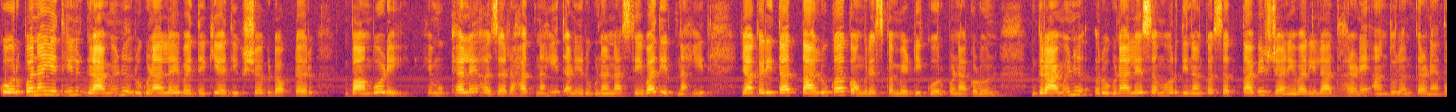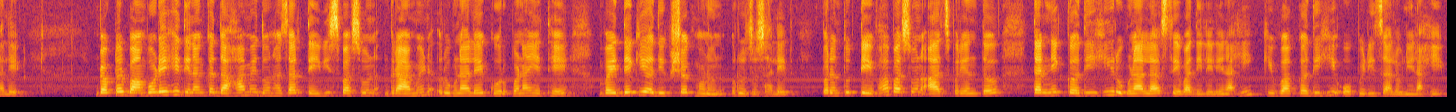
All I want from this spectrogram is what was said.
कोरपना येथील ग्रामीण रुग्णालय वैद्यकीय अधीक्षक डॉक्टर बांबोडे हे मुख्यालय हजर राहत नाहीत आणि रुग्णांना सेवा देत नाहीत. याकरिता तालुका काँग्रेस कमिटी कोरपणाकडून ग्रामीण रुग्णालयासमोर दिनांक सत्तावीस जानेवारीला धरणे आंदोलन करण्यात आले. डॉक्टर बांबोडे हे दिनांक दहा मे दोन हजार तेवीसपासून ग्रामीण रुग्णालय कोरपणा येथे वैद्यकीय अधीक्षक म्हणून रुजू झालेत. परंतु तेव्हापासून आजपर्यंत त्यांनी कधीही रुग्णाला सेवा दिलेली नाही किंवा कधीही ओपीडी चालवली नाही.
